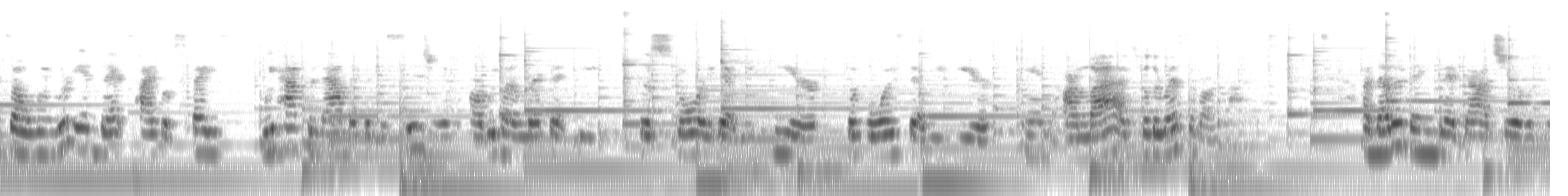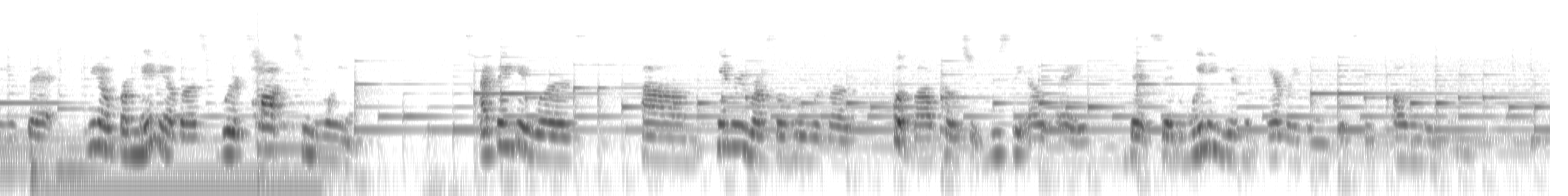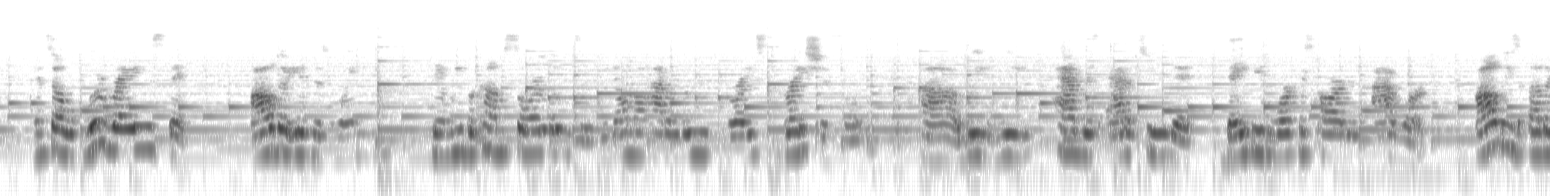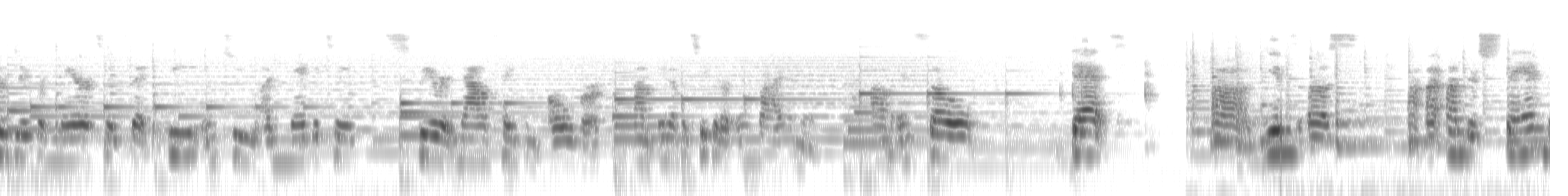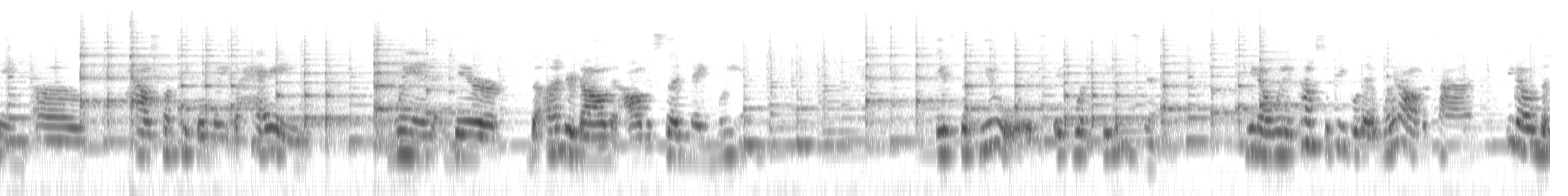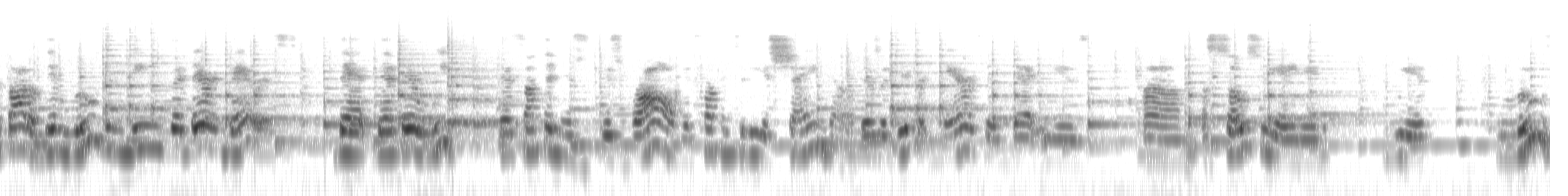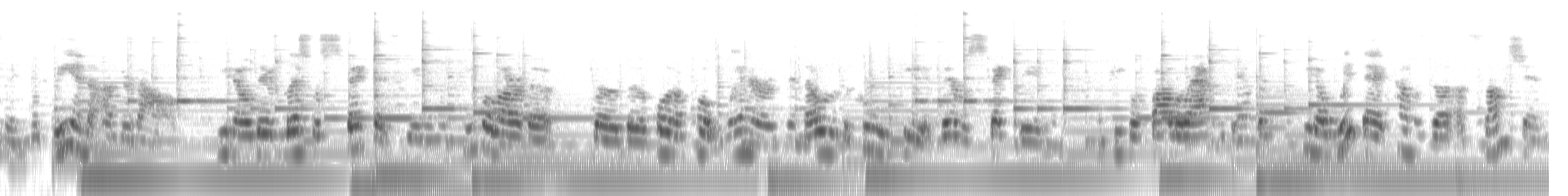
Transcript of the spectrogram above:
So when we're in that type of space, we have to now make a decision. Are we going to let that be the story that we hear, the voice that we hear in our lives for the rest of our lives? Another thing that God shared with me is that, you know, for many of us, we're taught to win. I think it was um, Henry Russell, who was a football coach at UCLA, that said winning isn't everything, it's the only thing. And so we're raised that all there is is winning. Then we become sore losers. We don't know how to lose grace, graciously. Uh, we, we have this attitude that they didn't work as hard as I worked. All these other different narratives that feed into a negative spirit now taking over um, in a particular environment. Um, and so that uh, gives us an understanding of how some people may behave when they're the underdog and all of a sudden they win. It's the fuel, it's, it's what feeds them. You know, when it comes to people that win all the time, you know, the thought of them losing means that they're embarrassed, that that they're weak, that something is, is wrong, it's something to be ashamed of. There's a different narrative that is um, associated with losing, with being the underdog. You know, there's less respect that's given. When people are the the, the quote unquote winners, and those are the cool kids, they're respected and people follow after them. But you know, with that comes the assumption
